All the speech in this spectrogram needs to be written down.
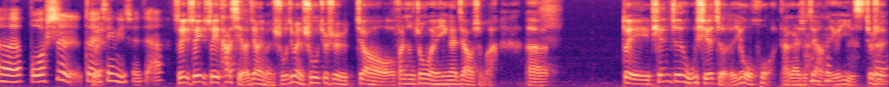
呃，博士，对，对心理学家。所以，所以，所以他写了这样一本书，这本书就是叫翻成中文应该叫什么？呃，对天真无邪者的诱惑，大概是这样的一个意思。就是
